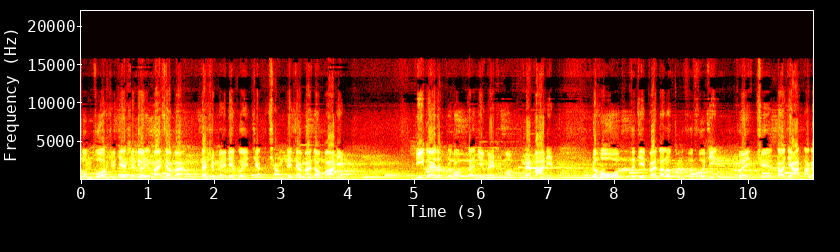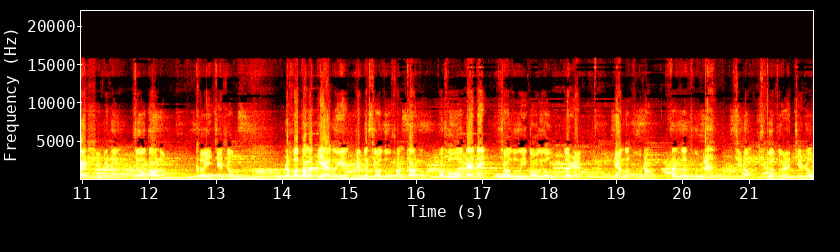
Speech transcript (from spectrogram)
工作时间是六点半下班，但是每天会加强制加班到八点。第一个月的时候感觉没什么，才八点，然后我自己搬到了公司附近，回去到家大概十分钟就到了，可以接受。然后到了第二个月，整个小组换岗了，包括我在内，小组一共有五个人，两个组长，三个组员，其中一个组员接受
